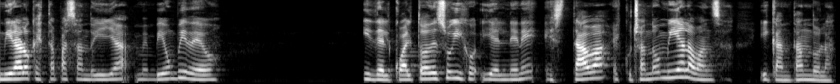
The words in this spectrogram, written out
mira lo que está pasando. Y ella me envía un video y del cuarto de su hijo y el nene estaba escuchando mi alabanza y cantándola.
